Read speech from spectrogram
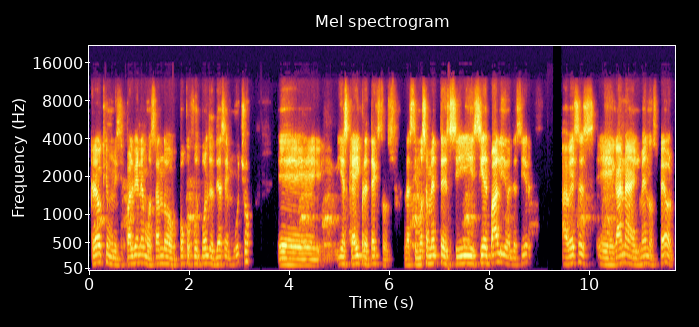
Creo que Municipal viene mostrando poco fútbol desde hace mucho. Eh, y es que hay pretextos. Lastimosamente, sí, sí es válido el decir, a veces eh, gana el menos peor.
